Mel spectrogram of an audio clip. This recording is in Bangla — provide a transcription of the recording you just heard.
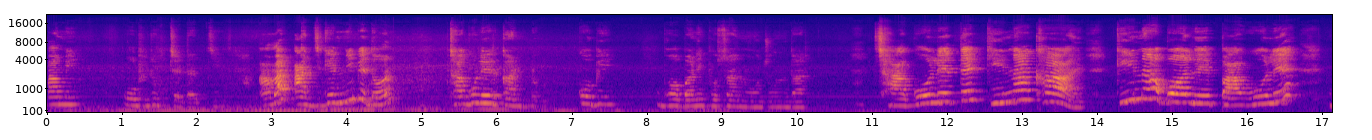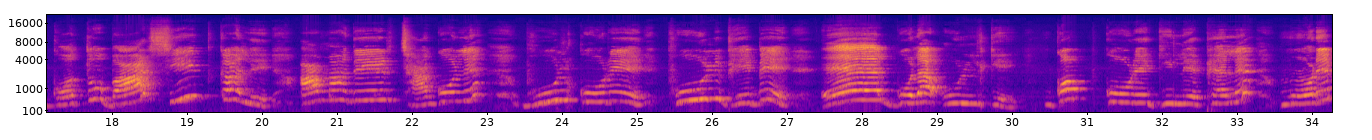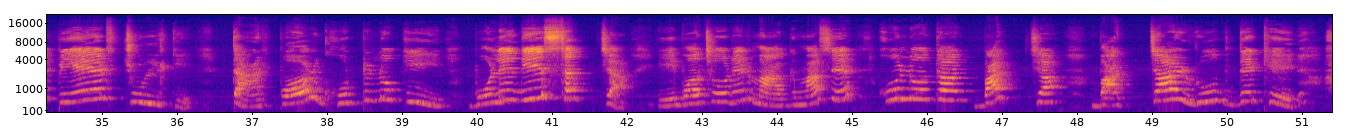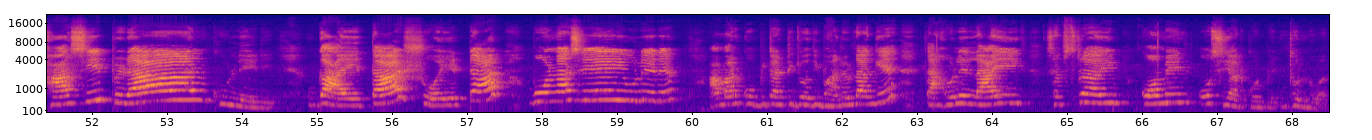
আমি অভিরূপ চ্যাটার্জি। আমার আজকের নিবেদন ছাগলের কাণ্ড। কবি ভবানী প্রসাদ মজুমদার। ছাগলেতে কি না খায়, কি না বলে পাগলে, গতবার শীতকালে আমাদের ছাগলে ভুল করে ফুল ভেবে এক গোলা উল্কে গপ করে গিলে ফেলে মরে পেট চুলকে। তারপর ঘটল কি? বলে দিস সচ্চা এবছরের মাঘ মাসে হলো তার বাচ্চা। বাচ্চার রূপ দেখে হাসি প্রাণ খুলে রে। গায়ে তার সোয়েটার বোনা সেই উলে রে আমার কবিতাটি যদি ভালো লাগে তাহলে লাইক সাবস্ক্রাইব কমেন্ট ও শেয়ার করবেন। ধন্যবাদ।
